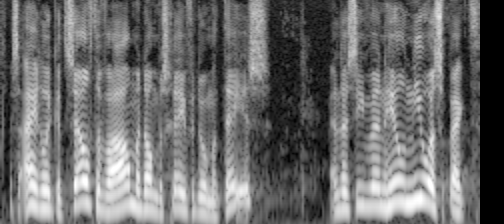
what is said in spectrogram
Het is eigenlijk hetzelfde verhaal, maar dan beschreven door Matthäus. En daar zien we een heel nieuw aspect,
